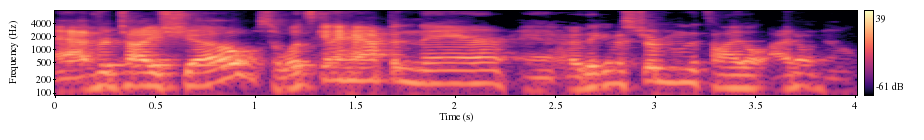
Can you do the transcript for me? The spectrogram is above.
advertised show. So what's going to happen there? Are they going to strip him the title? I don't know.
